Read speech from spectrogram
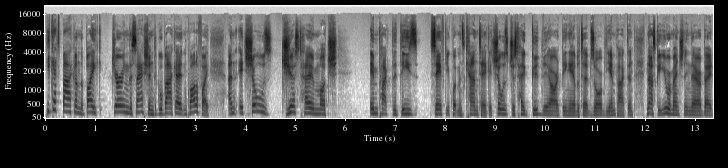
he gets back on the bike during the session to go back out and qualify. And it shows just how much impact that these safety equipments can take. It shows just how good they are at being able to absorb the impact. And Nasca, you were mentioning there about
